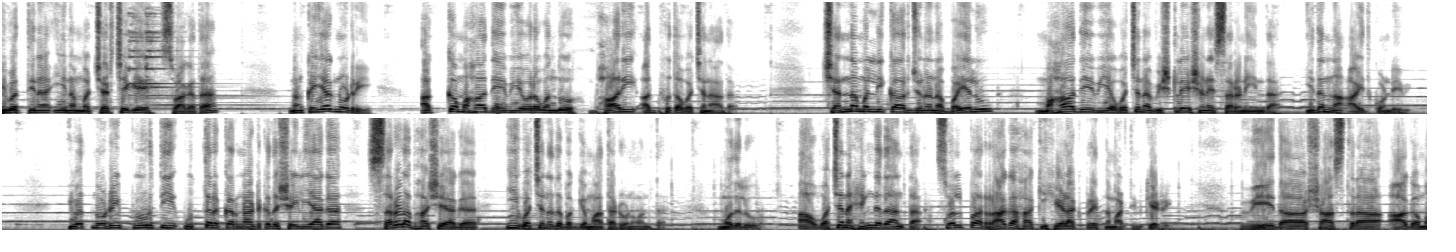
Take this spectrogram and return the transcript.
ಇವತ್ತಿನ ಈ ನಮ್ಮ ಚರ್ಚೆಗೆ ಸ್ವಾಗತ. ನಮ್ಮ ಕೈಯಾಗ ನೋಡ್ರಿ, ಅಕ್ಕ ಮಹಾದೇವಿಯವರ ಒಂದು ಭಾರಿ ಅದ್ಭುತ ವಚನ ಅದ. ಚನ್ನಮಲ್ಲಿಕಾರ್ಜುನನ ಬಯಲು ಮಹಾದೇವಿಯ ವಚನ ವಿಶ್ಲೇಷಣೆ ಸರಣಿಯಿಂದ ಇದನ್ನ ಆಯ್ದುಕೊಂಡೇವಿ. ಇವತ್ ನೋಡ್ರಿ, ಪೂರ್ತಿ ಉತ್ತರ ಕರ್ನಾಟಕದ ಶೈಲಿಯಾಗ, ಸರಳ ಭಾಷೆಯಾಗ ಈ ವಚನದ ಬಗ್ಗೆ ಮಾತಾಡೋಣ ಅಂತ. ಮೊದಲು ಆ ವಚನ ಹೆಂಗದ ಅಂತ ಸ್ವಲ್ಪ ರಾಗ ಹಾಕಿ ಹೇಳಕ್ ಪ್ರಯತ್ನ ಮಾಡ್ತೀನಿ, ಕೇಳ್ರಿ. ವೇದ ಶಾಸ್ತ್ರ ಆಗಮ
